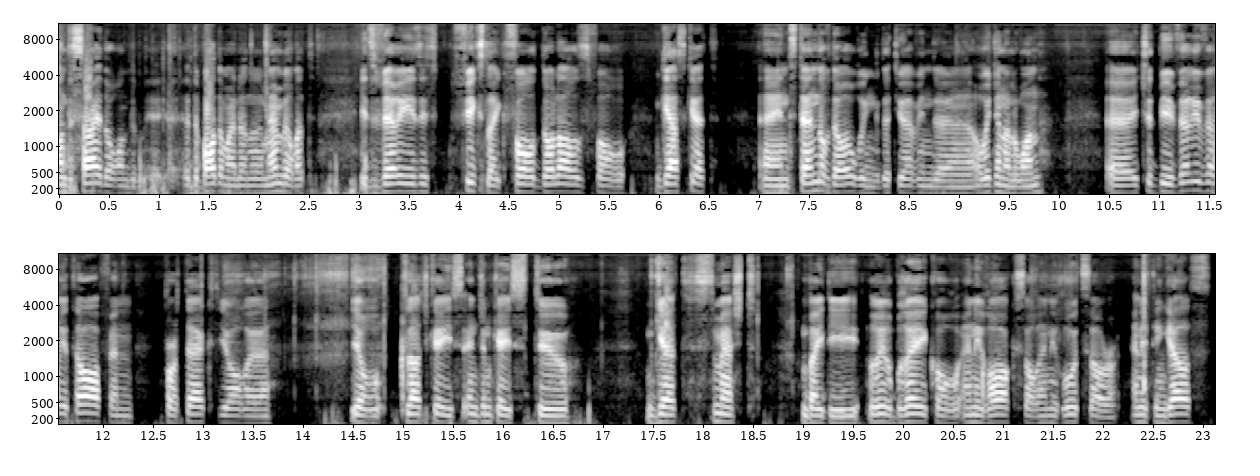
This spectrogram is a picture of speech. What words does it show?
on the side or on the uh, at the bottom I don't remember but it's very easy to fix like four dollars for gasket instead of the o-ring that you have in the original one. Uh, it should be very very tough and protect your uh, your clutch case engine case to get smashed by the rear brake or any rocks or any roots or anything else.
